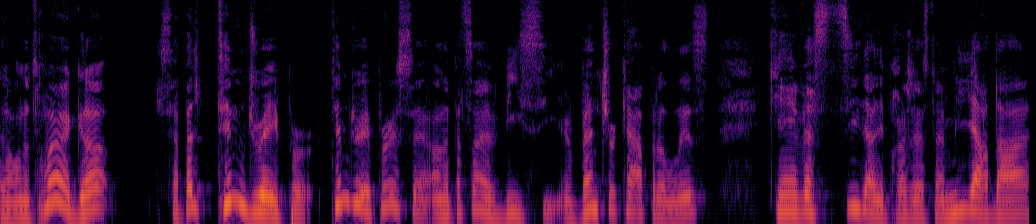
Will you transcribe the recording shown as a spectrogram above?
euh, on a trouvé un gars qui s'appelle Tim Draper. Tim Draper, on appelle ça un VC, un venture capitalist, qui investit dans les projets. C'est un milliardaire,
